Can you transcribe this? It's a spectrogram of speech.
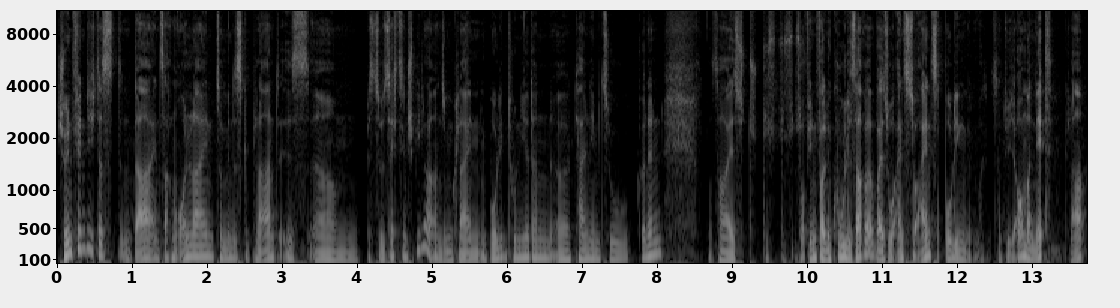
Schön finde ich, dass da in Sachen Online zumindest geplant ist, ähm, bis zu 16 Spieler an so einem kleinen Bowling-Turnier dann äh, teilnehmen zu können. Das heißt, das, das, ist auf jeden Fall eine coole Sache, weil so 1 zu 1 Bowling ist natürlich auch immer nett, klar.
